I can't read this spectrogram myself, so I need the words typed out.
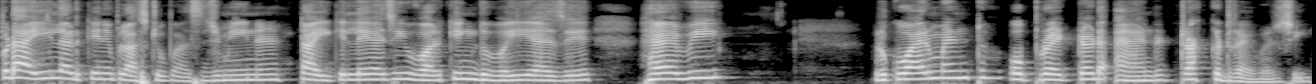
ਪੜ੍ਹਾਈ ਲੜਕੇ ਨੇ ਪਲੱਸ 2 ਪਾਸ ਜ਼ਮੀਨ 2.5 ਕਿੱਲੇ ਹੈ ਜੀ working Dubai as a heavy requirement operated and truck driver ਜੀ।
